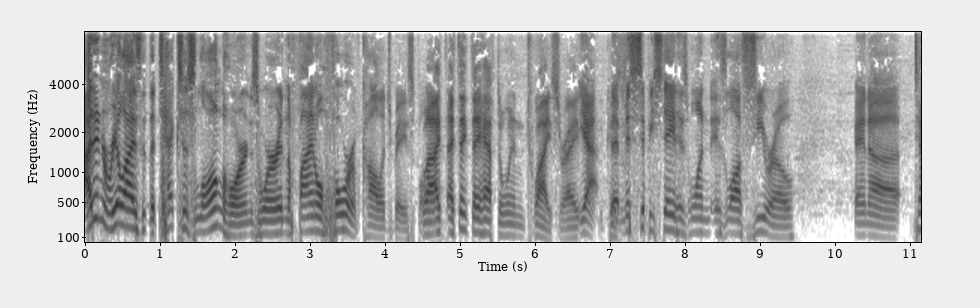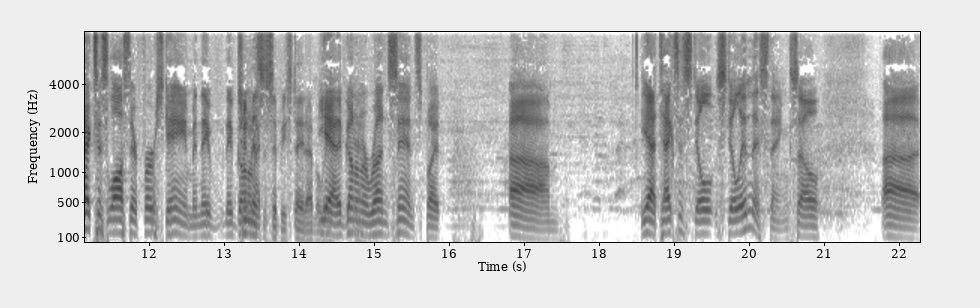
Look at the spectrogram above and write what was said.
I didn't realize that the Texas Longhorns were in the Final Four of college baseball. Well, I, I think they have to win twice, right? yeah, Because- that Mississippi State has won has lost zero, and uh, Texas lost their first game, and they've they've to gone on a- Mississippi State, I believe. yeah, they've gone on a run since, but um, yeah, Texas still still in this thing. So uh,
